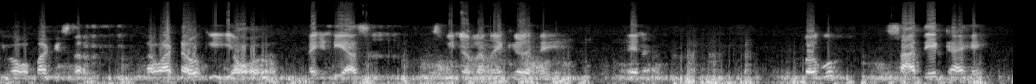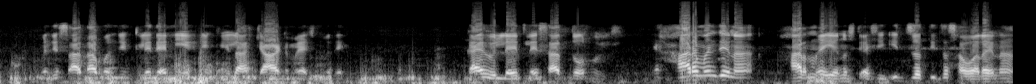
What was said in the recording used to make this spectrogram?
की बाबा पाकिस्तानला वाटावं की इंडिया असं स्पिनरला नाही खेळत आहे. ना? बघू. सात एक आहे. म्हणजे सात आपण जिंकले त्यांनी एक जिंकलेला आजच्या आठ मॅच मध्ये. काय होईल इथले सात दोन होईल. हार म्हणजे ना हार नाही नुसती अशी इज्जतीचा सवाल आहे ना.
